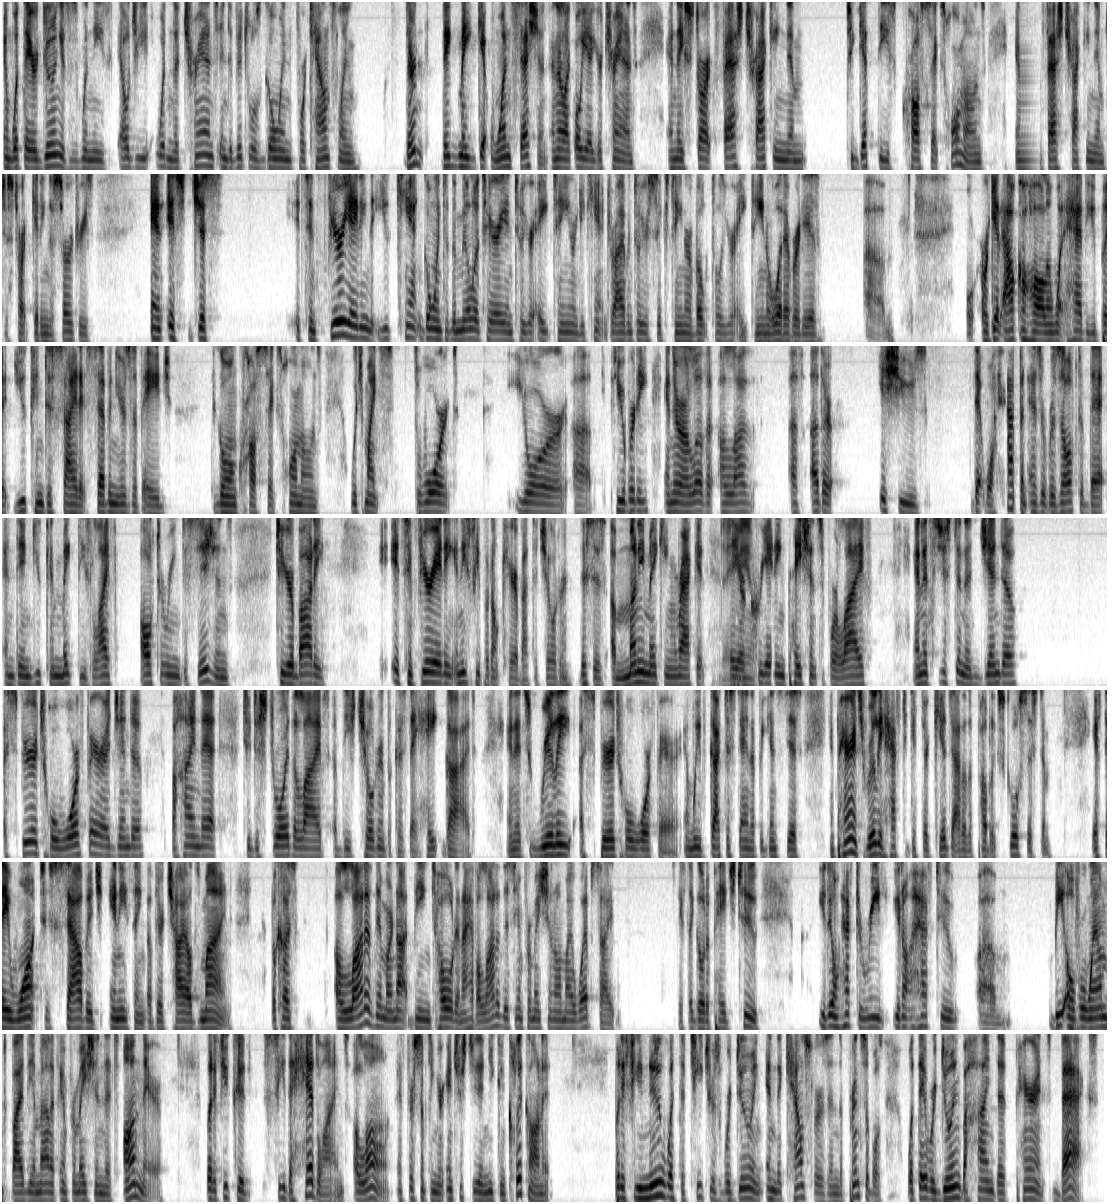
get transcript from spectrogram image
And what they are doing is, is when these LG, when the trans individuals go in for counseling, they're they may get one session and they're like, oh yeah, you're trans, and they start fast tracking them to get these cross sex hormones and fast tracking them to start getting the surgeries. And it's just it's infuriating that you can't go into the military until you're 18 or you can't drive until you're 16 or vote till you're 18 or whatever it is um, or, or, get alcohol and what have you but you can decide at seven years of age to go on cross-sex hormones which might thwart your uh, puberty and there are a lot, of, a lot of other issues that will happen as a result of that and then you can make these life altering decisions to your body. It's infuriating and these people don't care about the children. This is a money making racket. Amen. they are creating patients for life and it's just an agenda a spiritual warfare agenda behind that to destroy the lives of these children because they hate god and it's really a spiritual warfare and we've got to stand up against this and parents really have to get their kids out of the public school system if they want to salvage anything of their child's mind because a lot of them are not being told, and I have a lot of this information on my website. If they go to page two, you don't have to read, you don't have to um, be overwhelmed by the amount of information that's on there. But if you could see the headlines alone, if there's something you're interested in, you can click on it. But if you knew what the teachers were doing and the counselors and the principals, what they were doing behind the parents' backs,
